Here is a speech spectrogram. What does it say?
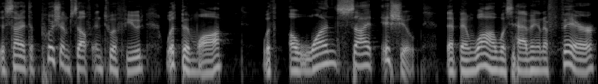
decided to push himself into a feud with Benoit with a one-side issue that Benoit was having an affair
